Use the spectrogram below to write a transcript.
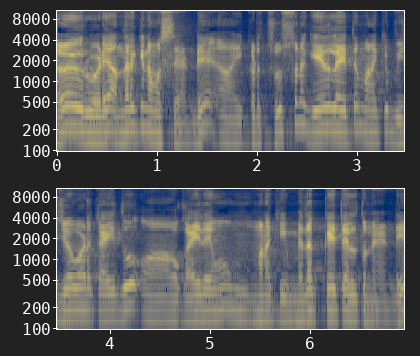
హలో ఎవరిబడి అందరికీ నమస్తే అండి. ఇక్కడ చూస్తున్న గేదెలు అయితే మనకి విజయవాడకి ఐదు ఒక ఐదేమో మనకి మెదక్కి అయితే వెళ్తున్నాయండి.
